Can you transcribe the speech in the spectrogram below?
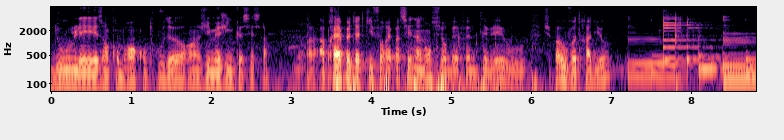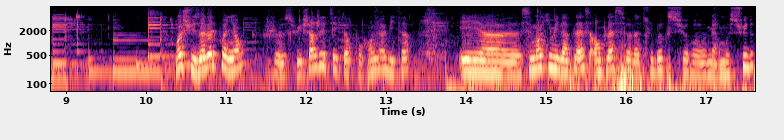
D'où les encombrants qu'on trouve dehors, hein. j'imagine que c'est ça. Après, peut-être qu'il faudrait passer une annonce sur BFM TV ou je sais pas ou votre radio. Moi, je suis Isabelle Poignant, je suis chargée de secteur pour Grand Lieu Habitat. Et euh, c'est moi qui ai mis la place, en place la Tribox sur euh, Sud.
